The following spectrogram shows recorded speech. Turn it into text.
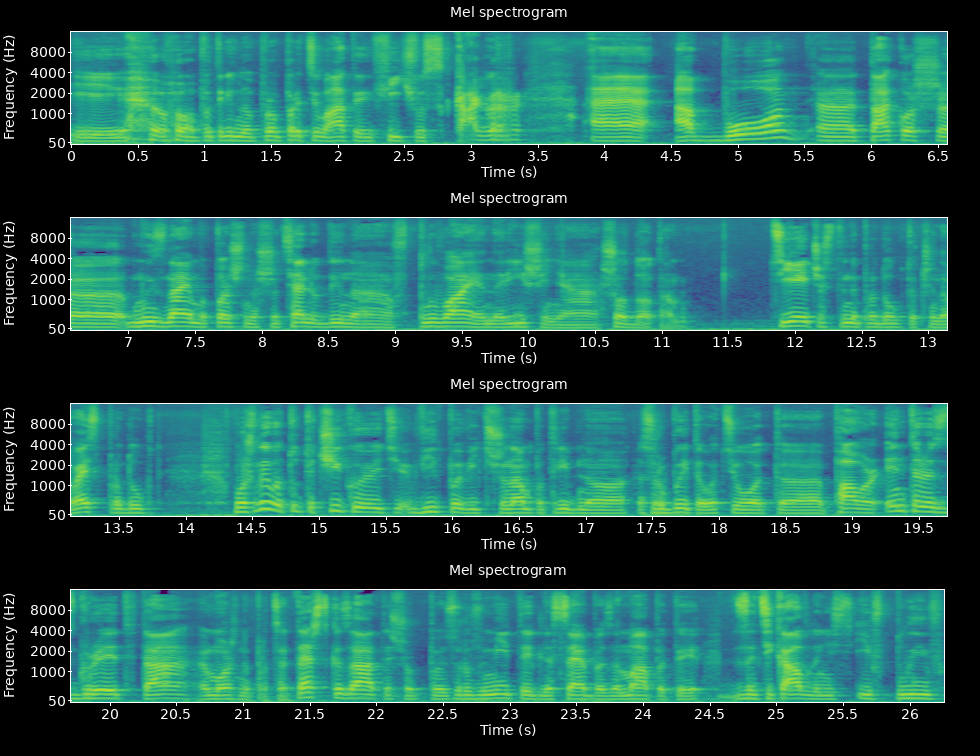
і потрібно пропрацювати фічу з кагр. Е, або е, також е, ми знаємо точно, що ця людина впливає на рішення щодо там цієї частини продукту чи на весь продукт. Можливо, тут очікують відповідь, що нам потрібно зробити оцю от е, Power Interest Grid, Та можна про це теж сказати, щоб зрозуміти для себе, замапити зацікавленість і вплив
